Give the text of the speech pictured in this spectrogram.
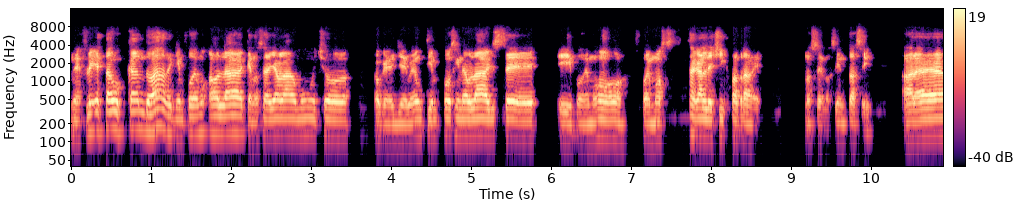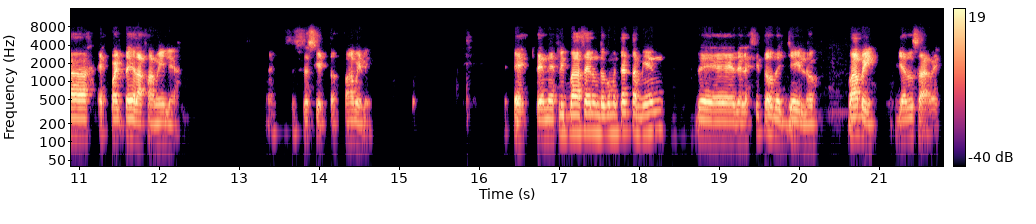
Netflix está buscando, ah, de quién podemos hablar, que no se haya hablado mucho, o que lleve un tiempo sin hablarse y podemos, podemos sacarle chispa otra vez. No sé, lo siento así. Ahora es parte de la familia. Eso es cierto, family. Este, Netflix va a hacer un documental también de, del éxito de J-Lo. Papi, ya tú sabes.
